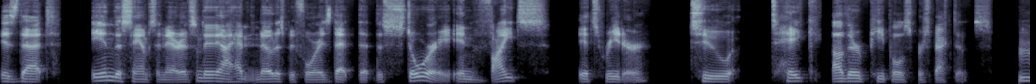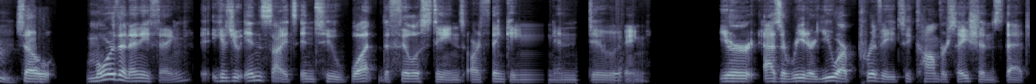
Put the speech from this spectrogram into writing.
is that in the Samson narrative, something I hadn't noticed before is that that the story invites its reader to take other people's perspectives. Hmm. So more than anything, it gives you insights into what the Philistines are thinking and doing. You're, as a reader, you are privy to conversations that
